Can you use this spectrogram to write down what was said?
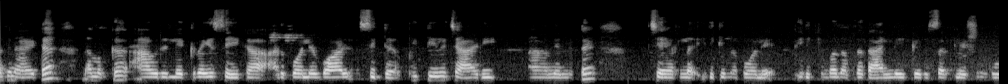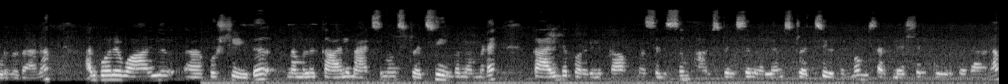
അതിനായിട്ട് നമുക്ക് ആ ഒരു ലെഗ് റൈസ് ചെയ്യുക അതുപോലെ വാൾ സിറ്റ് ഭിത്തിയിൽ ചാരി നിന്നിട്ട് ചെയറിൽ ഇരിക്കുന്ന പോലെ ഇരിക്കുമ്പോൾ നമ്മുടെ കാലിലേക്ക് ഒരു സർക്കുലേഷൻ കൂടുന്നതാണ്. അതുപോലെ വാളിൽ പുഷ് ചെയ്ത് നമ്മൾ കാൽ മാക്സിമം സ്ട്രെച്ച് ചെയ്യുമ്പോൾ നമ്മുടെ കാലിന്റെ പുറകിൽ കാഫ് മസിൽസും ഹാംസ്ട്രിങ്സും എല്ലാം സ്ട്രെച്ച് കിട്ടുമ്പം സർക്കുലേഷൻ കൂടുന്നതാണ്.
